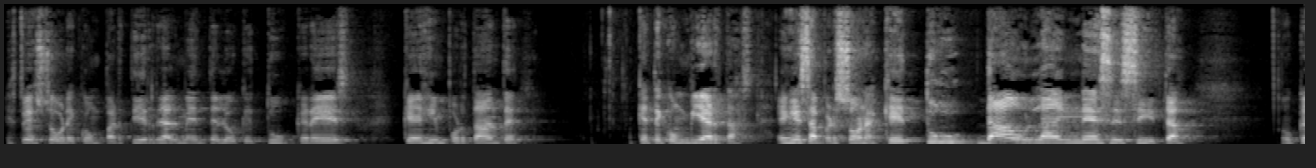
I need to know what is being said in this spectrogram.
Esto es sobre compartir realmente lo que tú crees que es importante que te conviertas en esa persona que tu downline necesita, ¿ok?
